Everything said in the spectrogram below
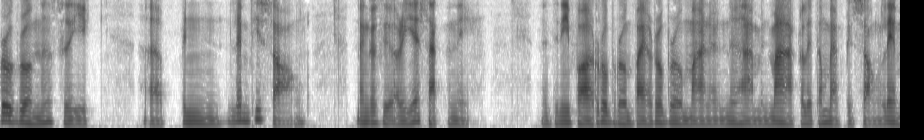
รวบรวมหนังสืออีกเป็นเล่มที่2นั่นก็คืออริยสัจนั่นเองทีนี้พอรวบรวมไปรวบรวมมาเนื้อหามันมากก็เลยต้องแบ่งเป็น 2 เล่ม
